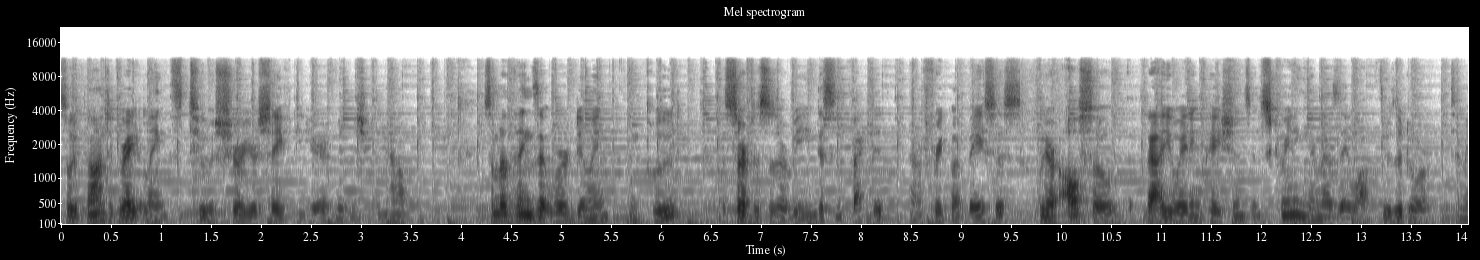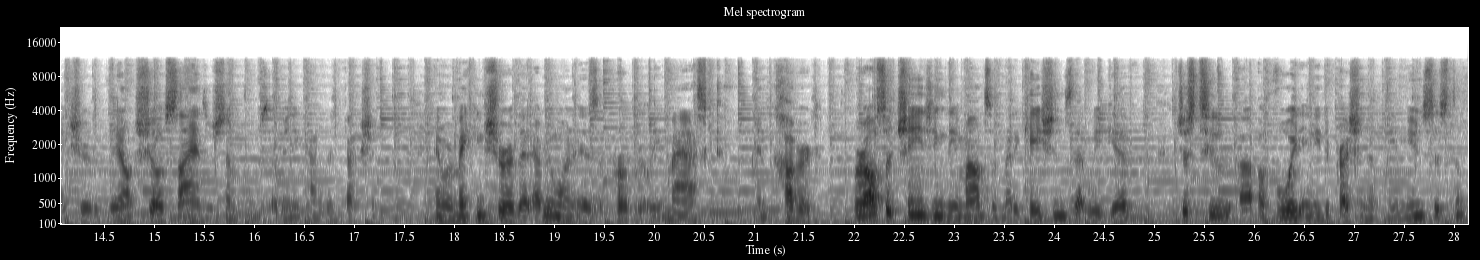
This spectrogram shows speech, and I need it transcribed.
So we've gone to great lengths to assure your safety here at Mid-Michigan Health. Some of the things that we're doing include the surfaces are being disinfected on a frequent basis. We are also evaluating patients and screening them as they walk through the door to make sure that they don't show signs or symptoms of any kind of infection. And we're making sure that everyone is appropriately masked and covered. We're also changing the amounts of medications that we give just to uh, avoid any depression of the immune system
